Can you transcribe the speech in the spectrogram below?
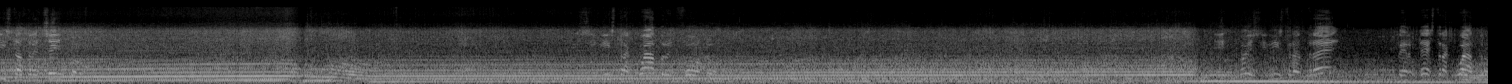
Vista 300 4 in fondo. E poi sinistra 3 per destra 4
